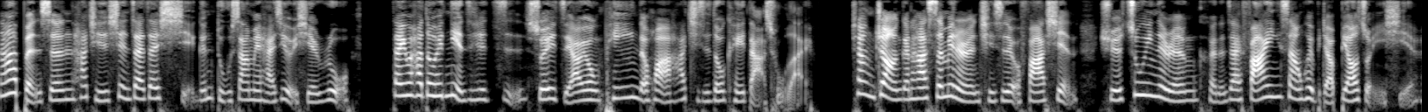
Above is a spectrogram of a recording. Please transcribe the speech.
那他本身他其实现在在写跟读上面还是有一些弱。但因为他都会念这些字，所以只要用拼音的话，他其实都可以打出来。像 John 跟他身边的人，其实有发现，学注音的人可能在发音上会比较标准一些。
